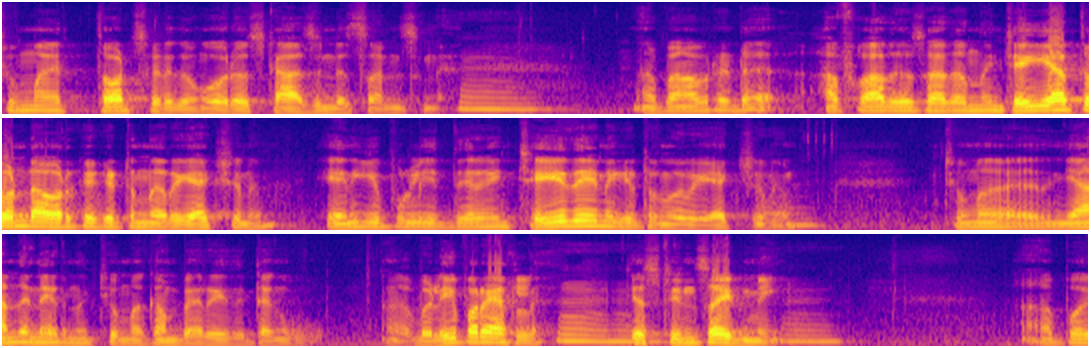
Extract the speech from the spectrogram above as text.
ചുമ്മാ തോട്ട്സ് എടുക്കും ഓരോ സ്റ്റാർസിന്റെ സൺസിന്റെ അപ്പോൾ അവരുടെ ആ ഫാദേഴ്സ് അതൊന്നും ചെയ്യാത്തതുകൊണ്ട് അവർക്ക് കിട്ടുന്ന റിയാക്ഷനും എനിക്ക് പുള്ളി ഇദ്ദേഹം ചെയ്തതിന് കിട്ടുന്ന റിയാക്ഷനും ചുമ്മാ ഞാൻ തന്നെ ഇരുന്ന് ചുമ്മാ കമ്പയർ ചെയ്തിട്ട് അങ്ങ് പോകും വെളിയിൽ പറയാറില്ല? ജസ്റ്റ് ഇൻസൈഡ് മീ അപ്പോൾ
